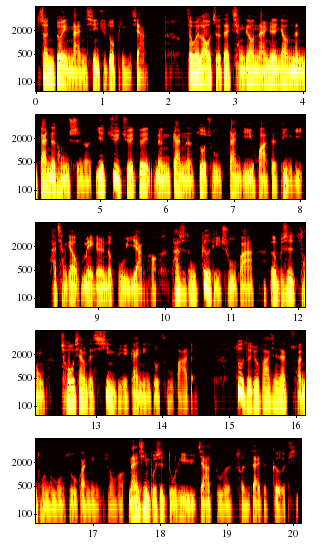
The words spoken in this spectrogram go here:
针对男性去做评价。这位老者在强调男人要能干的同时呢，也拒绝对能干呢做出单一化的定义。他强调每个人都不一样，哈，他是从个体出发，而不是从抽象的性别概念做出发的。作者就发现，在传统的摩梭观念中，哈，男性不是独立于家族而存在的个体。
